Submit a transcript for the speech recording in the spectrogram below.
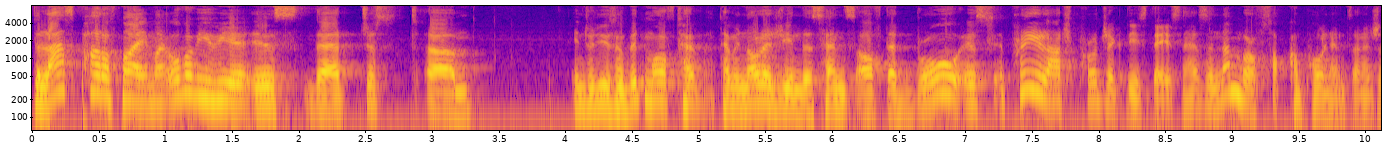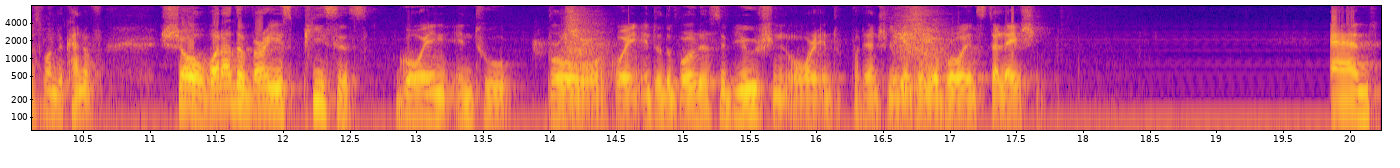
the last part of my, my overview here is that just um, introducing a bit more of ter terminology in the sense of that Bro is a pretty large project these days and has a number of subcomponents. And I just want to kind of show what are the various pieces going into Bro or going into the Bro distribution or into potentially into your Bro installation. And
